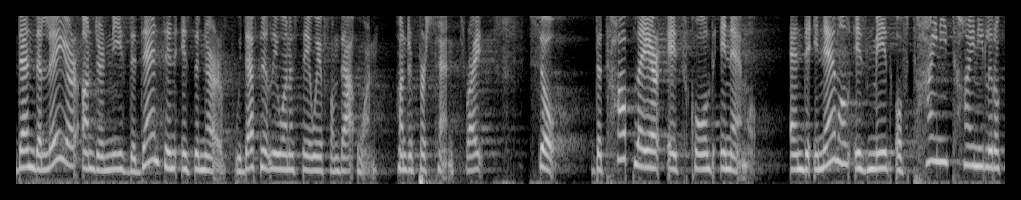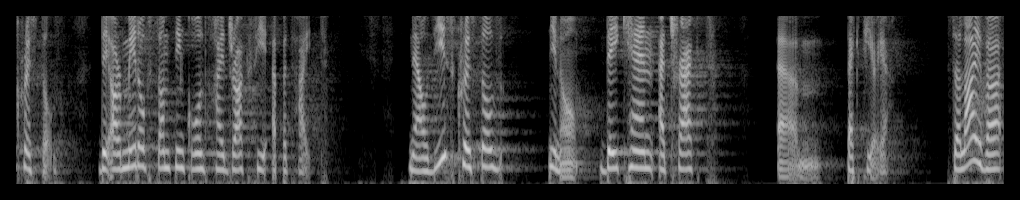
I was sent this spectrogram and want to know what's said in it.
Then the layer underneath the dentin is the nerve. We definitely want to stay away from that one, 100%, right? So the top layer, it's called enamel. And the enamel is made of tiny, tiny little crystals. They are made of something called hydroxyapatite. Now, these crystals, you know, they can attract um, bacteria. Saliva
